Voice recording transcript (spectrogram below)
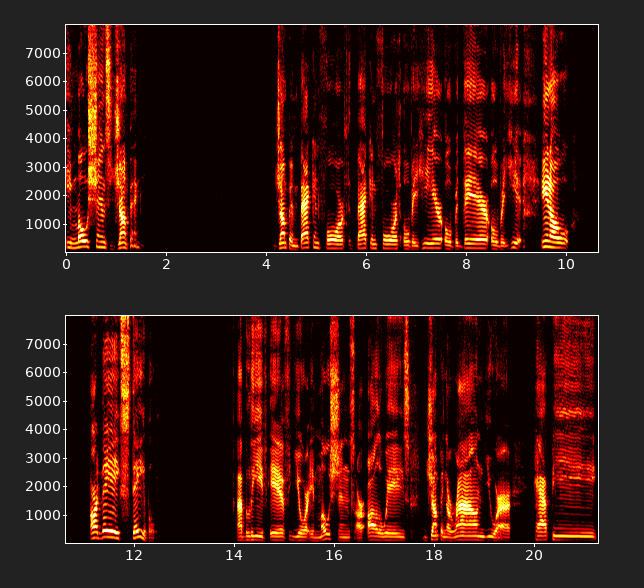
emotions jumping? Jumping back and forth, back and forth, over here, over there, over here. You know, are they stable? I believe if your emotions are always jumping around, you are happy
